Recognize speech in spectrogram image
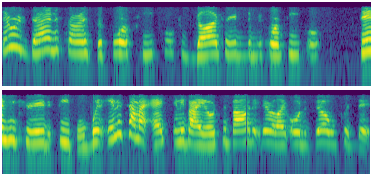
there were dinosaurs before people, because God created them before people. Then He created people." But anytime I asked anybody else about it, they were like, "Oh, the devil put that."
